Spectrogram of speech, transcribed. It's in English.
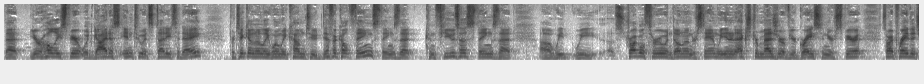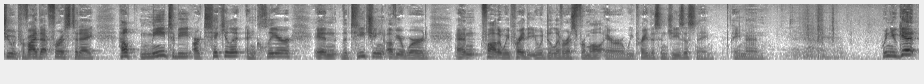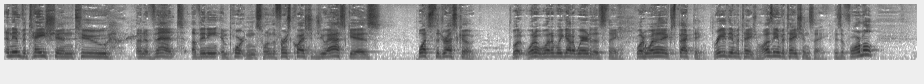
that your Holy Spirit would guide us into its study today, particularly when we come to difficult things, things that confuse us, things that uh, we, we uh, struggle through and don't understand. We need an extra measure of your grace and your spirit. So I pray that you would provide that for us today. Help me to be articulate and clear in the teaching of your word. And Father, we pray that you would deliver us from all error. We pray this in Jesus' name. Amen. Amen. When you get an invitation to an event of any importance, one of the first questions you ask is, What's the dress code? What, what, what have we got to wear to this thing? What, what are they expecting? Read the invitation. What does the invitation say? Is it formal?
